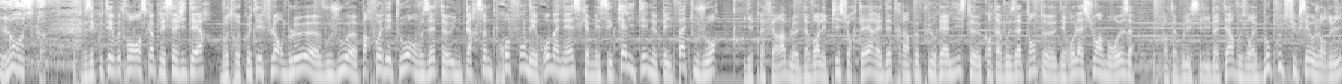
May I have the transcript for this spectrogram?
L'horoscope. Vous écoutez votre horoscope les Sagittaires, votre côté fleur bleue euh, vous joue euh, parfois des tours, vous êtes une personne profonde et romanesque mais ces qualités ne payent pas toujours. Il est préférable d'avoir les pieds sur terre et d'être un peu plus réaliste euh, quant à vos attentes des relations amoureuses. Quant à vous les célibataires, vous aurez beaucoup de succès aujourd'hui.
